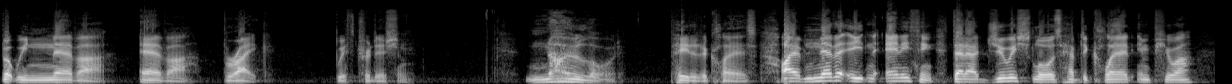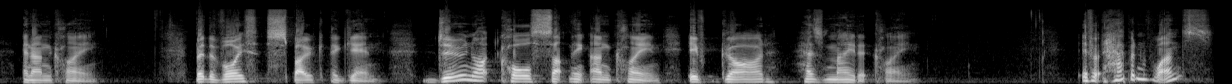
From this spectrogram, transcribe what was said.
but we never, ever break with tradition. No, Lord, Peter declares. I have never eaten anything that our Jewish laws have declared impure and unclean. But the voice spoke again Do not call something unclean if God has made it clean. If it happened once,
